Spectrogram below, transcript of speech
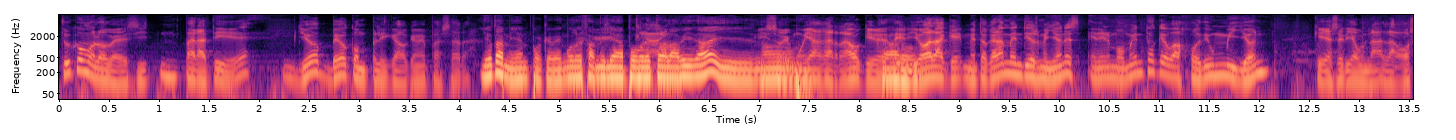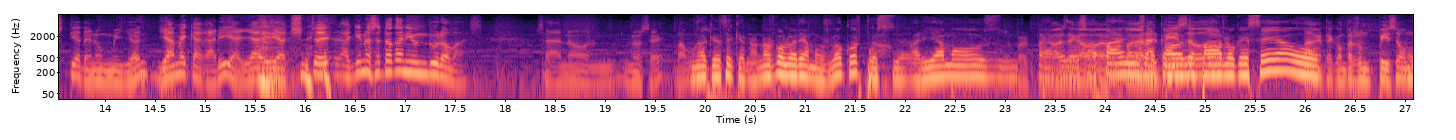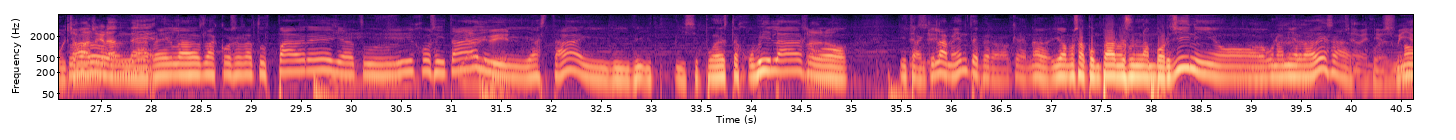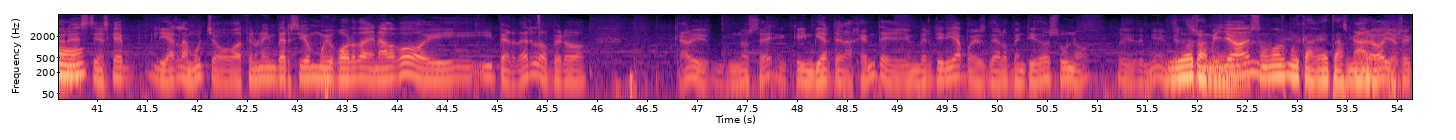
¿tú cómo lo ves? Para ti, ¿eh? Yo veo complicado que me pasara. Yo también, porque vengo de familia pobre claro, toda la vida y Y soy muy agarrado, quiero Claro. decir. Yo a la que me tocaran 22 millones, en el momento que bajo de un millón, que ya sería una, la hostia tener un millón, ya me cagaría. Ya diría, "Ch, eh, aquí no se toca ni un duro más. O sea, no, no sé, vamos. No quiero decir que no nos volveríamos locos, pues haríamos Pues pa- acabas de los apaños, acabas de piso, pagar lo que sea, o, Para que te compras un piso mucho claro, más grande. arreglas las cosas a tus padres y a tus hijos y tal, y ya está. Y, y- si puedes te jubilas Claro. o y Sí, tranquilamente, pero que no íbamos a comprarnos un Lamborghini o alguna mierda de esas. O sea, 22 Pues millones no. tienes que liarla mucho o hacer una inversión muy gorda en algo y, y perderlo, pero claro, y no sé, ¿qué invierte la gente? Yo invertiría pues de los 22 uno. Pues dices, mira, Yo inviertes un también. millón. Somos muy caguetas. mira. Claro, yo soy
